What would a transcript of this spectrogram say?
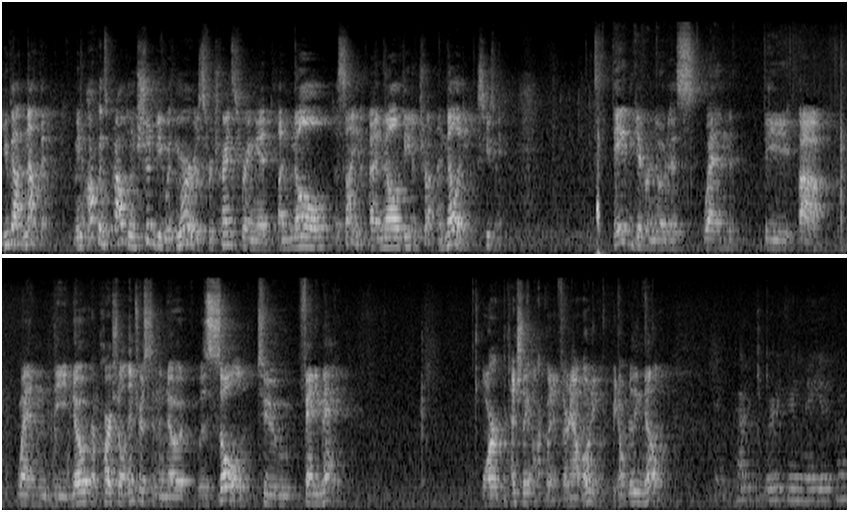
you got nothing. I mean, Ocwen's problem should be with MERS for transferring it a null assignment, a null deed of trust, a nullity, excuse me. They didn't give her notice when the uh, when the note or partial interest in the note was sold to Fannie Mae, or potentially Ocwen if they're now owning it. We don't really know. How, where did Fannie Mae get it from?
